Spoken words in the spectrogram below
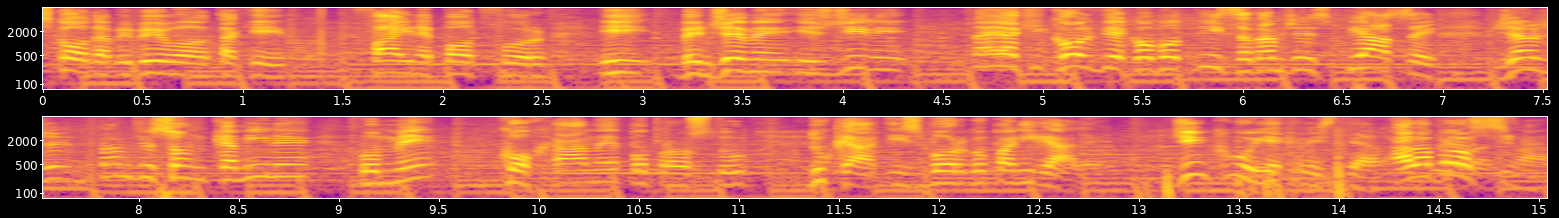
szkoda by było taki fajny potwór i będziemy jeździli na jakikolwiek obotnica, tam gdzie jest piasek, tam gdzie są kaminy, bo my kochamy po prostu Ducati z Borgo Panigale. Dziękuję, Krystian. Alla prossima.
